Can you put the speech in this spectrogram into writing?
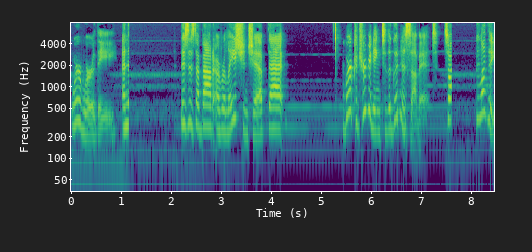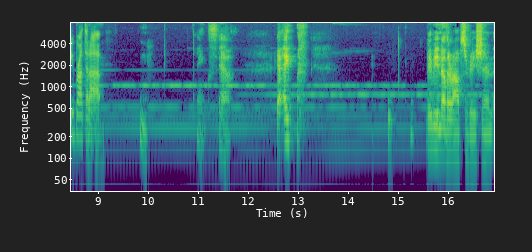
we're worthy and this is about a relationship that we're contributing to the goodness of it so i love that you brought that up hmm. thanks yeah I maybe another observation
